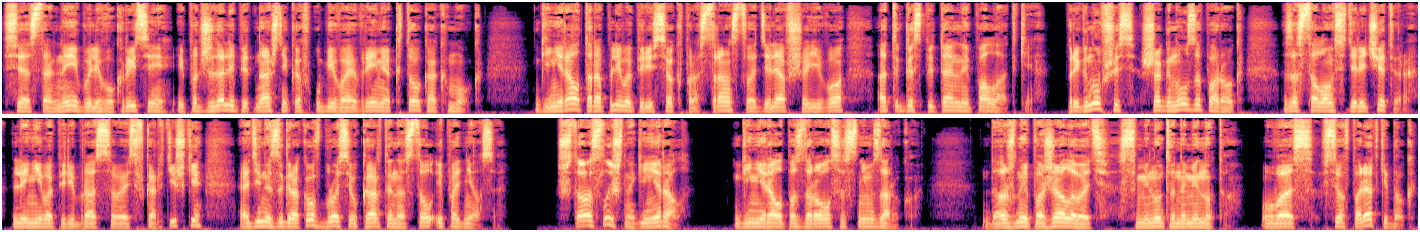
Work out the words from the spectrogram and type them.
Все остальные были в укрытии и поджидали пятнашников, убивая время кто как мог. Генерал торопливо пересек пространство, отделявшее его от госпитальной палатки. Пригнувшись, шагнул за порог. За столом сидели четверо. Лениво перебрасываясь в картишки, один из игроков бросил карты на стол и поднялся. «Что слышно, генерал?» Генерал поздоровался с ним за руку. «Должны пожаловать с минуты на минуту». «У вас все в порядке, док?»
